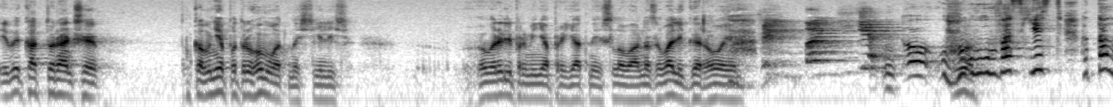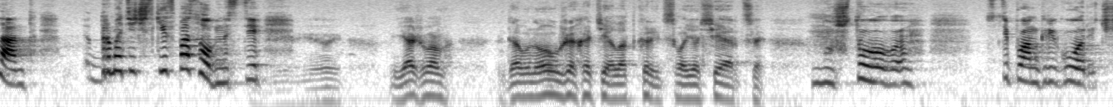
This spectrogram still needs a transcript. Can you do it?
И вы как-то раньше ко мне по-другому относились. Говорили про меня приятные слова, называли героем. Э, У, у вас есть талант, драматические способности. Ой, Я же вам давно уже хотел открыть свое сердце. Ну что вы, Степан Григорьевич,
